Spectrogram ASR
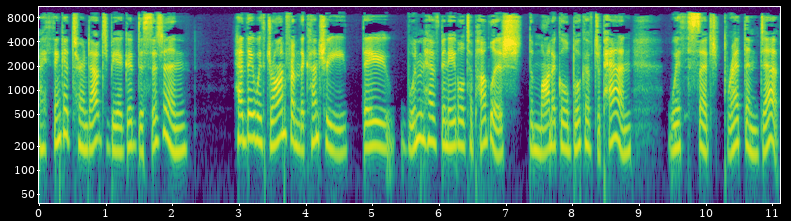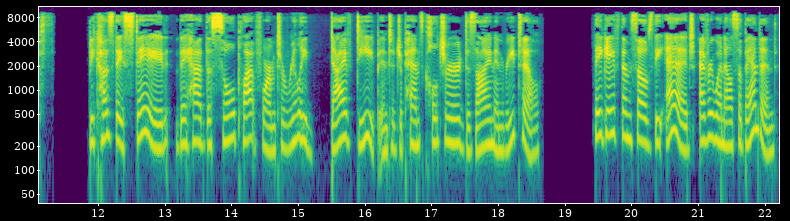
I think it turned out to be a good decision. Had they withdrawn from the country, they wouldn't have been able to publish the Monocle Book of Japan with such breadth and depth. Because they stayed, they had the sole platform to really dive deep into Japan's culture, design, and retail. They gave themselves the edge everyone else abandoned.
